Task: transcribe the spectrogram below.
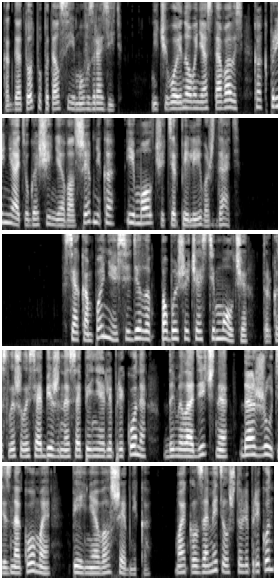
когда тот попытался ему возразить. Ничего иного не оставалось, как принять угощение волшебника и молча, терпеливо ждать. Вся компания сидела по большей части молча, только слышалось обиженное сопение лепрекона, да мелодичное, да жути знакомое пение волшебника. Майкл заметил, что лепрекон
